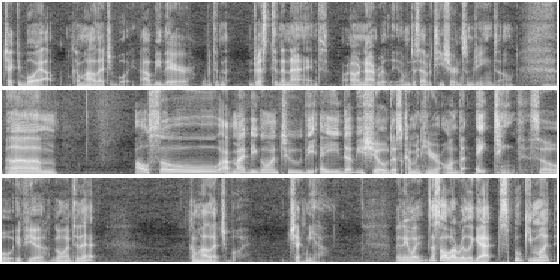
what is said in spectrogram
check your boy out. Come holler at your boy. I'll be there with the dressed to the nines, or, or not really. I'm just have a t-shirt and some jeans on. Um, also, I might be going to the AEW show that's coming here on the 18th. So if you're going to that, come holla at your boy. Check me out. But anyway, that's all I really got. Spooky month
